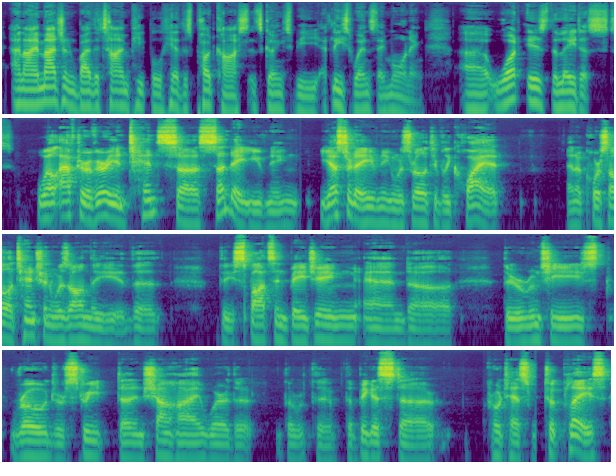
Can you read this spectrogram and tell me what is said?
and I imagine by the time people hear this podcast, it's going to be at least Wednesday morning. Uh, what is the latest? Well, after a very intense uh, Sunday evening, yesterday evening was relatively quiet, and of course, all attention was on the the the spots in Beijing and uh, the Urumqi Road or Street uh, in Shanghai, where the the, the, the biggest uh, protests took place.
